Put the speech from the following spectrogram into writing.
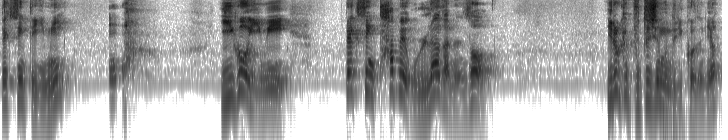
백스윙 때 이미 어, 이거 이미 백스윙 탑에 올라가면서 이렇게 붙으신 분들이 있거든요.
